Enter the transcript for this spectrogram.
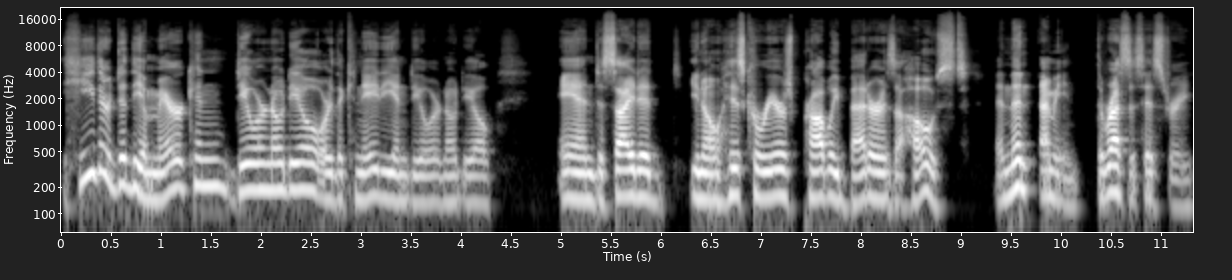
he either did the American Deal or No Deal or the Canadian Deal or No Deal, and decided, you know, his career's probably better as a host. And then, I mean, the rest is history.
